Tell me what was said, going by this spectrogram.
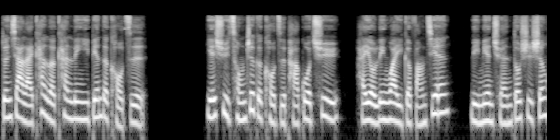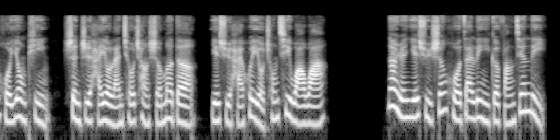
蹲下来看了看另一边的口子。也许从这个口子爬过去，还有另外一个房间，里面全都是生活用品，甚至还有篮球场什么的。也许还会有充气娃娃。那人也许生活在另一个房间里。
